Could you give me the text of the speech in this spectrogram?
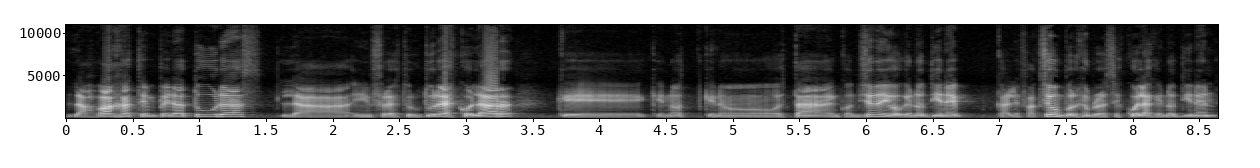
las bajas temperaturas, la infraestructura escolar que, no, que no está en condiciones, digo que no tiene calefacción, por ejemplo, las escuelas que no tienen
